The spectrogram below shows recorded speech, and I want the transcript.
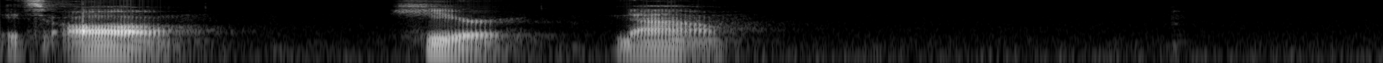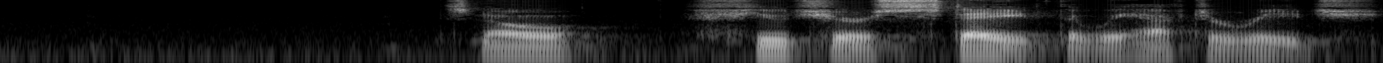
It's all here, now. There's no future state that we have to reach,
